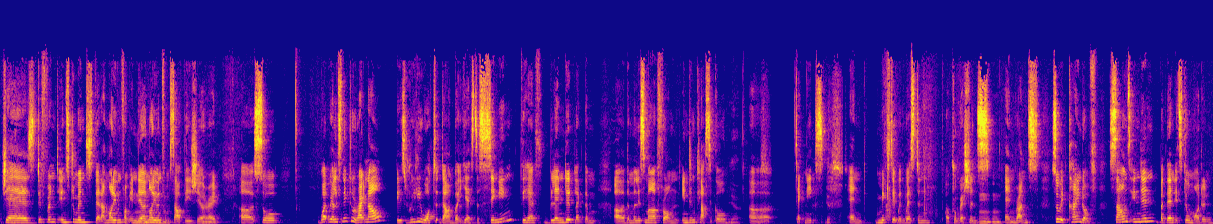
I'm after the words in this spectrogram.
jazz, different instruments that are not even from India, Mm-hmm, not even from South Asia, right? Uh, so what we are listening to right now is really watered down but yes the singing they have blended like the uh, the melisma from indian classical Yeah, uh, techniques Yes. and mixed it with western uh, progressions Mm, and runs so it kind of sounds indian but then it's still modern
